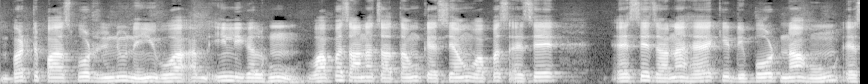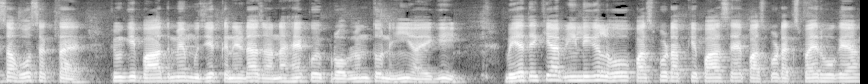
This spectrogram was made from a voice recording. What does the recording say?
but passport renew नहीं हुआ, अब इनलीगल हूँ। वापस आना चाहता हूँ, कैसे आऊँ? वापस ऐसे ऐसे जाना है कि डिपोर्ट ना हूँ, ऐसा हो सकता है। क्योंकि बाद में मुझे कनेडा जाना है, कोई प्रॉब्लम तो नहीं आएगी। भैया, देखिए, आप इलीगल हो पासपोर्ट आपके पास है पासपोर्ट एक्सपायर हो गया,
